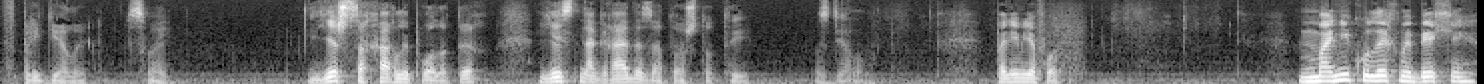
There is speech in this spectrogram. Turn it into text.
в пределы свои. Ешь сахар полотых, есть награда за то, что ты сделал. По ним я фото. Мани кулех бехи,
